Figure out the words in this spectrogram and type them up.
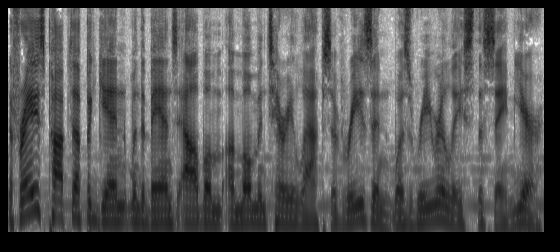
The phrase popped up again when the band's album A Momentary Lapse of Reason was re released the same year.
